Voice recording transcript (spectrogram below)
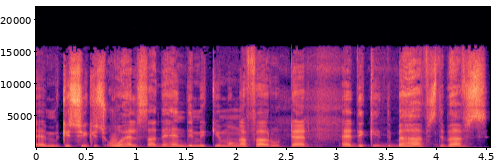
eh, Mycket psykisk ohälsa, det händer mycket i många förorter. Eh, det, det behövs, det behövs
